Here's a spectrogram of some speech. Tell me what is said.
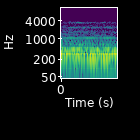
Lord.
